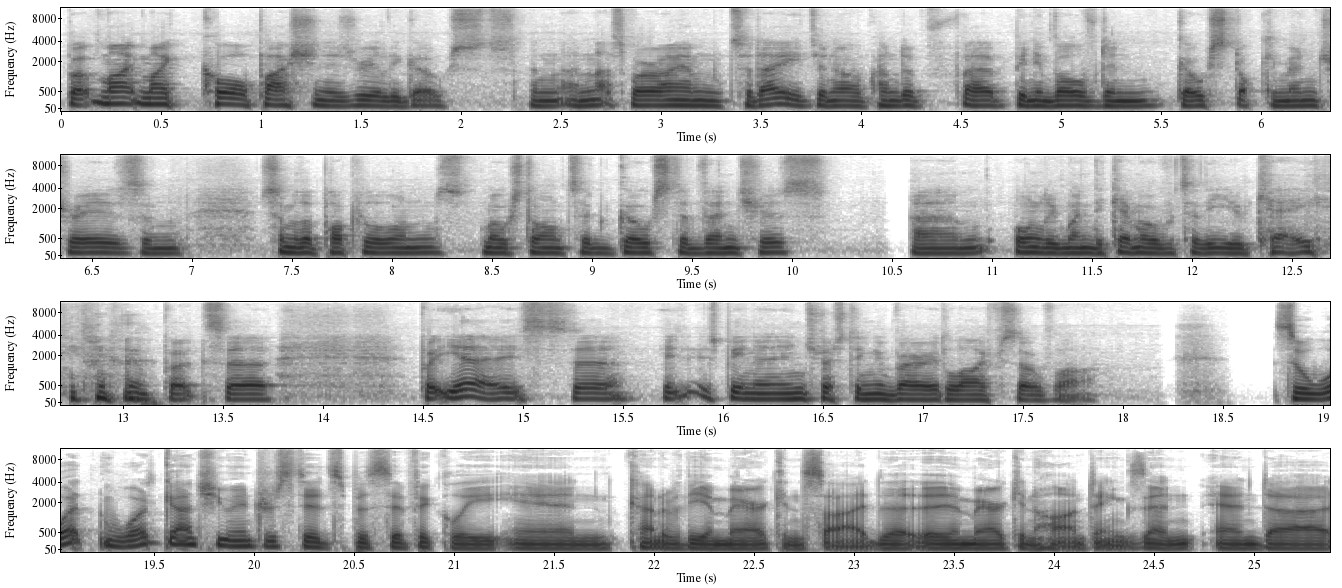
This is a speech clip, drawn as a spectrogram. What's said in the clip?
but my, my core passion is really ghosts, and, and that's where I am today. You know, I've kind of uh, been involved in ghost documentaries and some of the popular ones, Most Haunted, Ghost Adventures, um, only when they came over to the UK. but uh, but yeah, it's uh, it, has been an interesting and varied life so far. So what what got you interested specifically in kind of the American side, the, the American hauntings, and and uh,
